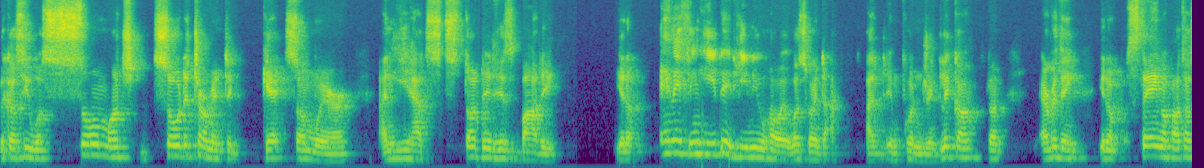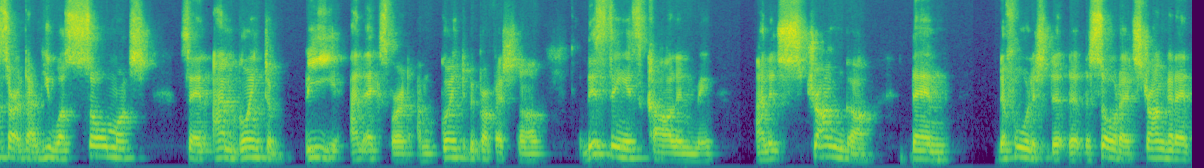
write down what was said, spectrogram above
because he was so much, so determined to get somewhere and he had studied his body. You know, anything he did, he knew how it was going to. Uh, I couldn't drink liquor but everything, you know, staying up at a certain time. He was so much saying, I'm going to be an expert, I'm going to be professional. This thing is calling me, and it's stronger than the foolish, the, the, the soda, it's stronger than,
